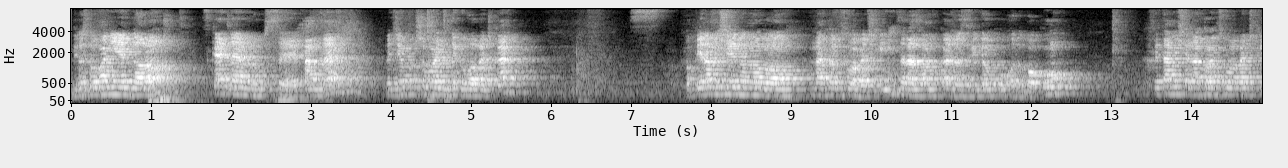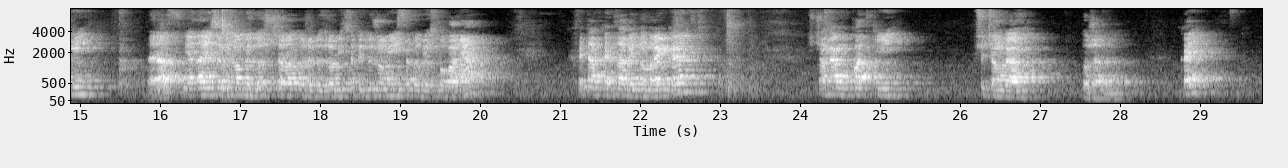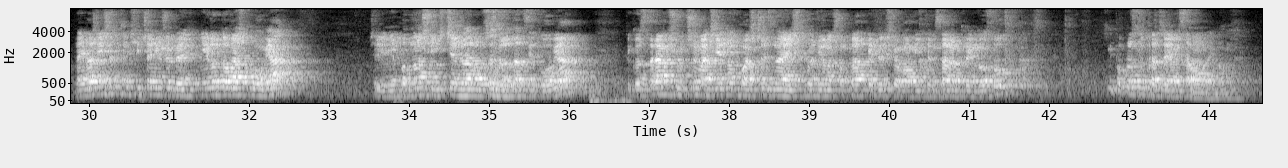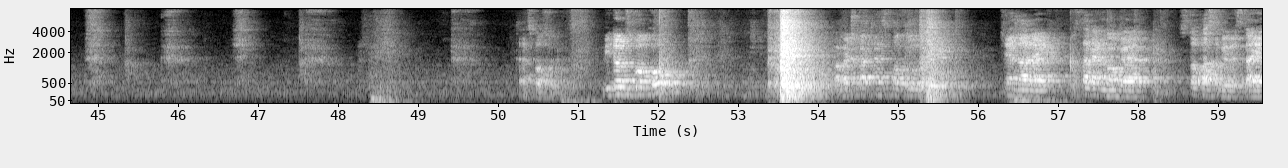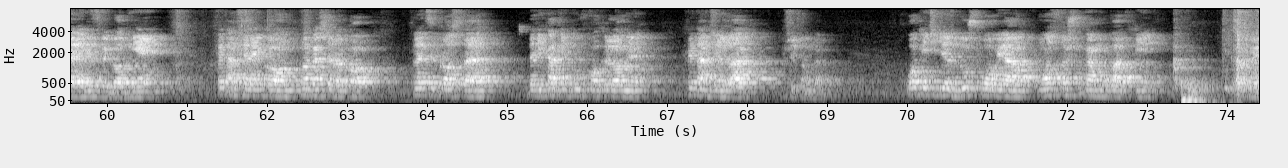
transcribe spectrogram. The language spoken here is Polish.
Wiosłowanie jednorącz z ketlem lub z handlem. Będziemy potrzebować do tego ławeczkę. Opieramy się jedną nogą na końcu ławeczki. Zaraz Wam pokażę z widoku od boku. Chwytamy się na końcu ławeczki. Teraz ja daję sobie nogę dość szeroko, żeby zrobić sobie dużo miejsca do wiosłowania. Chwytam ketla w jedną rękę. Ściągam łopatki. Przyciągam do żebra. Ok? Najważniejsze w tym ćwiczeniu, żeby nie rotować tułowia, czyli nie podnosić ciężaru przez rotację tułowia, tylko staramy się utrzymać jedną płaszczyznę, jeśli chodzi o naszą klatkę piersiową i tym samym kręgosłup i po prostu pracujemy samą ręką. W ten sposób. Widok z boku. Ławeczka Sobie wystaje, jest wygodniej. Chwytam się ręką, noga szeroko, plecy proste, delikatnie tułów pochylony. Chwytam ciężar, przyciągam. Łokieć idzie wzdłuż tułowia, mocno ściągam łopatki i pracujemy.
